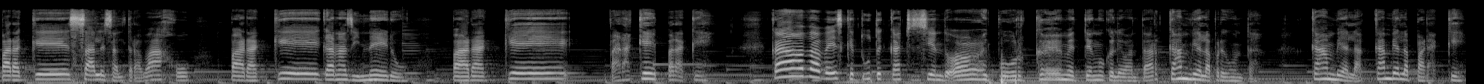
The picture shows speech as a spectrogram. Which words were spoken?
¿Para qué sales al trabajo? ¿Para qué ganas dinero? ¿Para qué? ¿Para qué? ¿Para qué? Cada vez que tú te caches diciendo, ay, ¿por qué me tengo que levantar? Cambia la pregunta. Cámbiala, cámbiala para qué.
